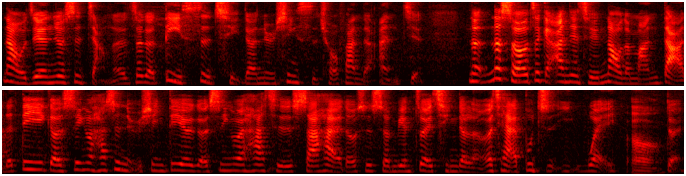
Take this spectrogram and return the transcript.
那我今天就是讲了这个第四起的女性死囚犯的案件。那那时候这个案件其实闹得蛮大的。第一个是因为她是女性，第二个是因为她其实杀害的都是身边最亲的人，而且还不止一位。嗯，对。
